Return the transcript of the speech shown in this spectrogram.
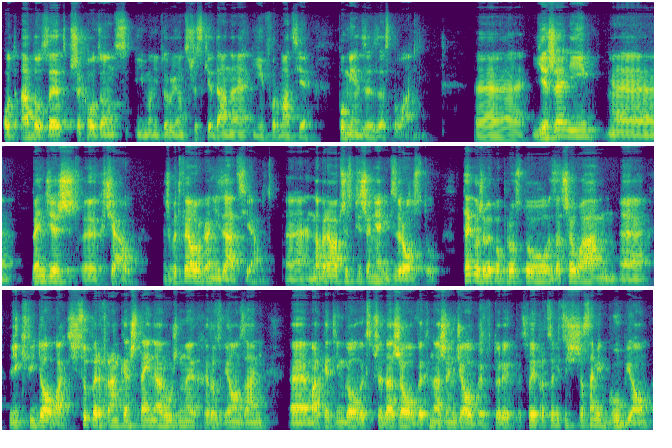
od A do Z, przechodząc i monitorując wszystkie dane i informacje pomiędzy zespołami. E, jeżeli e, będziesz e, chciał, żeby Twoja organizacja nabrała przyspieszenia i wzrostu, tego, żeby po prostu zaczęła likwidować super Frankensteina różnych rozwiązań marketingowych, sprzedażowych, narzędziowych, w których swoi pracownicy się czasami gubią,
